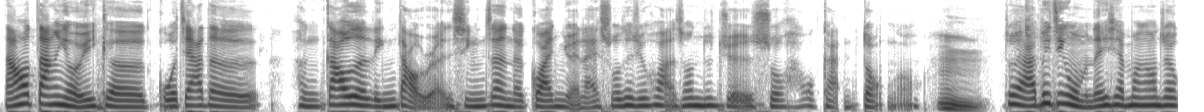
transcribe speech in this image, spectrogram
然后当有一个国家的。很高的领导人、行政的官员来说这句话的时候，你就觉得说好感动哦。嗯，对啊，毕竟我们的一些邦交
